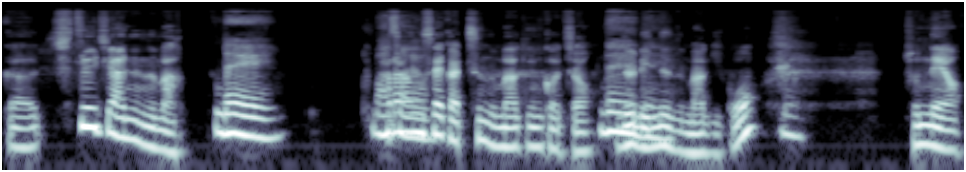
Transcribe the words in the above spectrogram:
그러니까 시들지 않은 음악, 네. 맞아요. 파랑새 같은 음악인 거죠. 네, 늘 네. 있는 음악이고. 네. 좋네요.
